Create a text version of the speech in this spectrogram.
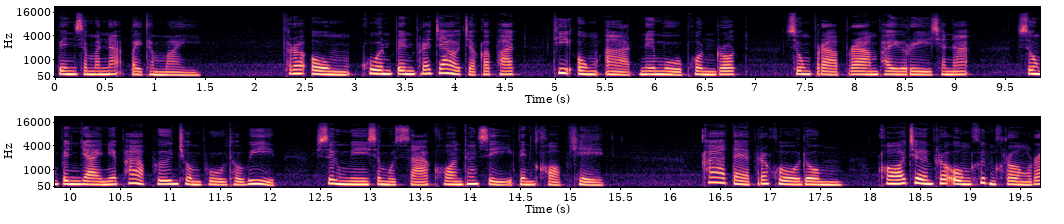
เป็นสมณะไปทำไม พระองค์ควรเป็นพระเจ้าจากักรพรรดิที่องค์อาจในหมู่พลรถ ทรงปราบปรามภัยรีชนะ ทรงเป็นใหญ่ในภาคพื้นชมพูทวีป ซึ่งมีสมุทรสาครทั้งสี่เป็นขอบเขต ข้าแต่พระโคดม ขอเชิญพระองค์ขึ้นครองร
